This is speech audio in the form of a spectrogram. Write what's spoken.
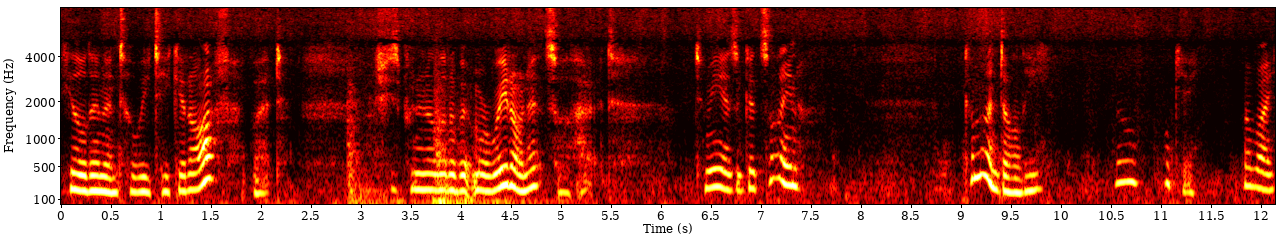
healed in until we take it off, but she's putting a little bit more weight on it, so that to me is a good sign. Come on, Dolly. No? Okay. Bye-bye.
